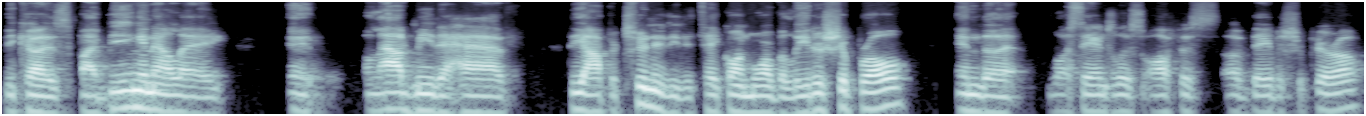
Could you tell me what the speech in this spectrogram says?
because by being in LA, it allowed me to have the opportunity to take on more of a leadership role in the Los Angeles office of Davis Shapiro.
